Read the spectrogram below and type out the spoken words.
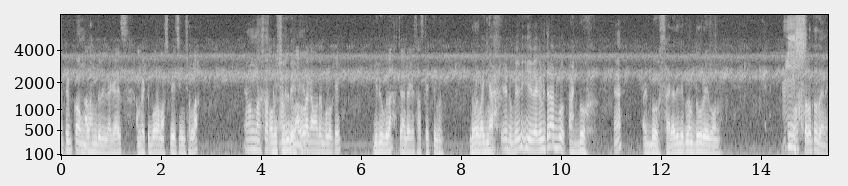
একটু কম আলহামদুলিল্লাহ গাইস আমরা একটু বড় মাছ পেয়েছি ইনশাল্লাহ। এমন মাছ অবশ্যই যদি ভালো লাগে আমাদের ব্লগে ভিডিওগুলা চ্যানেলটাকে সাবস্ক্রাইব করবেন। ধরো বাইক না। এটা ঢুকে গিয়ে ব্যাগের ভিতরে আটবো? আটবো। হ্যাঁ? আটবো সাইরা দিলে করলাম দৌড়াইব না। অস্ত্র তো দেয়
